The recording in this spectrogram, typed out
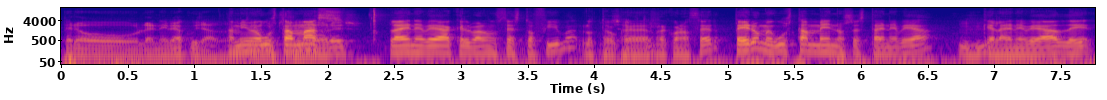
Pero la NBA, cuidado. A mí me gusta más la NBA que el baloncesto FIBA, lo tengo que reconocer, pero me gusta menos esta NBA que la NBA de,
